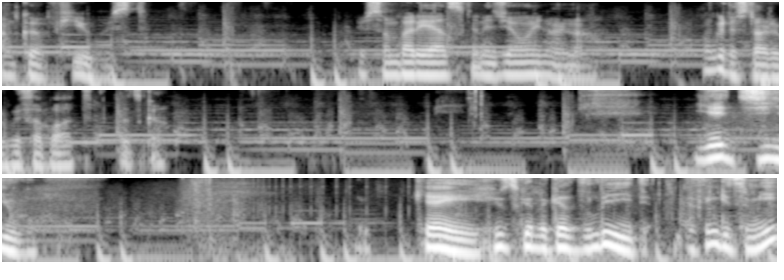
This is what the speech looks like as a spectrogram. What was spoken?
I'm confused. Is somebody else gonna join or no? I'm gonna start it with a bot. Let's go. Yejiu. Okay, who's gonna get the lead? I think it's me.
